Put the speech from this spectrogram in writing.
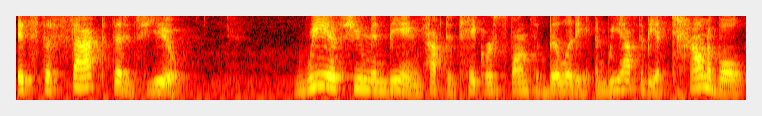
It's the fact that it's you. We as human beings have to take responsibility and we have to be accountable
